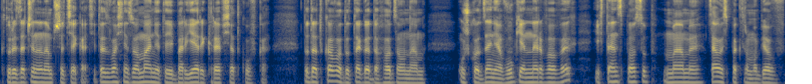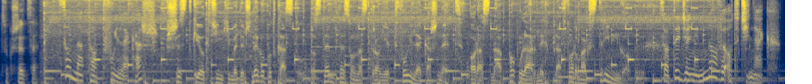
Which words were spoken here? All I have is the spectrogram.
który zaczyna nam przeciekać. I to jest właśnie złamanie tej bariery krew-siatkówka. Dodatkowo do tego dochodzą nam uszkodzenia włókien nerwowych i w ten sposób mamy całe spektrum objawów cukrzycy. Co na to Twój lekarz? Wszystkie odcinki medycznego podcastu dostępne są na stronie twójlekarz.net oraz na popularnych platformach streamingowych. Co tydzień nowy odcinek.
